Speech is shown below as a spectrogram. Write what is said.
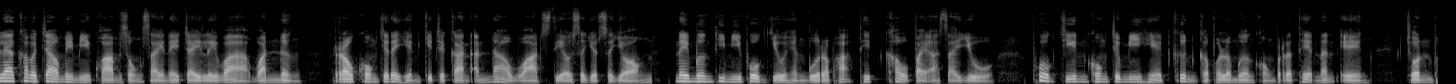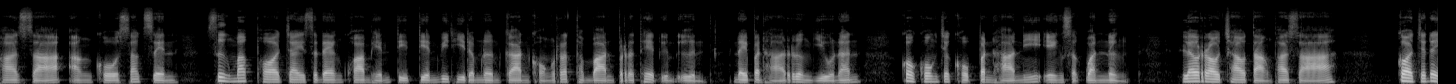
และข้าพเจ้าไม่มีความสงสัยในใจเลยว่าวันหนึ่ง เราคงจะได้เห็นกิจการอันน่าหวาดเสียวสยดสยอง ในเมืองที่มีพวกยิวแห่งบูรพทิศเข้าไปอาศัยอยู่ พวกจีนคงจะมีเหตุขึ้นกับพลเมืองของประเทศนั้นเอง ชนภาษาอังโคซักเซน ซึ่งมักพอใจแสดงความเห็นติเตียนวิธีดำเนินการของรัฐบาลประเทศอื่น ๆ ในปัญหาเรื่องยิวนั้น ก็คงจะขบปัญหานี้เองสักวันหนึ่ง แล้วเราชาวต่างภาษา ก็จะได้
